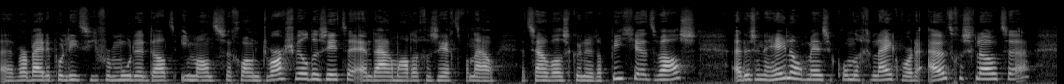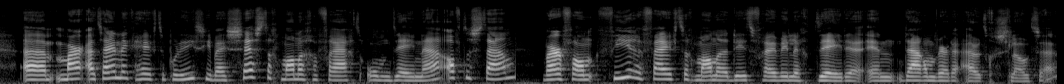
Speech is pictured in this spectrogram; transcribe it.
uh, waarbij de politie vermoedde dat iemand ze gewoon dwars wilde zitten. En daarom hadden gezegd van nou, het zou wel eens kunnen dat Pietje het was. Uh, dus een hele hoop mensen konden gelijk worden uitgesloten. Um, maar uiteindelijk heeft de politie bij 60 mannen gevraagd om DNA af te staan. Waarvan 54 mannen dit vrijwillig deden en daarom werden uitgesloten.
